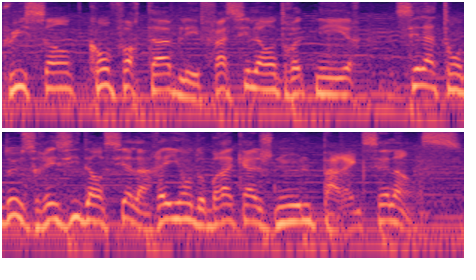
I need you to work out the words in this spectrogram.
Puissante, confortable et facile à entretenir, c'est la tondeuse résidentielle à rayon de braquage nul par excellence.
